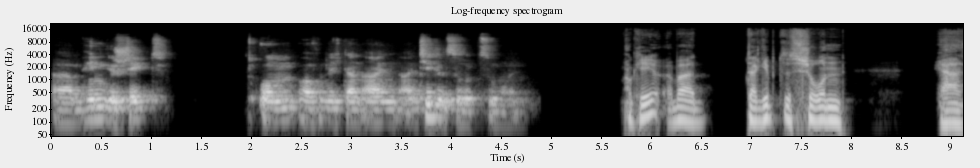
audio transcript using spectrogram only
ähm, hingeschickt um hoffentlich dann einen, einen Titel zurückzuholen. Okay, aber da gibt es schon, ja,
